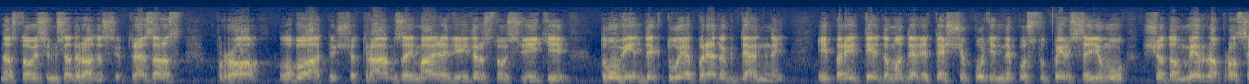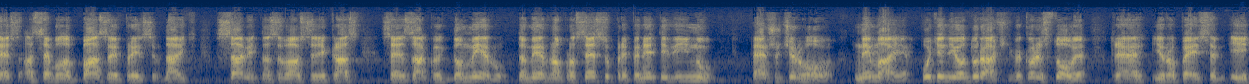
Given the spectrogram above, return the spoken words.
на 180 градусів. Треба зараз пролобувати, що Трамп займає лідерство в світі, тому він диктує порядок денний. І перейти до моделі те, що Путін не поступився йому щодо мирного процесу, а це був базовий принцип. Навіть саміт називався якраз це заклик до миру, до мирного процесу, припинити війну. Першочергово немає. Путін його дурачить, використовує. Треба європейцям і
